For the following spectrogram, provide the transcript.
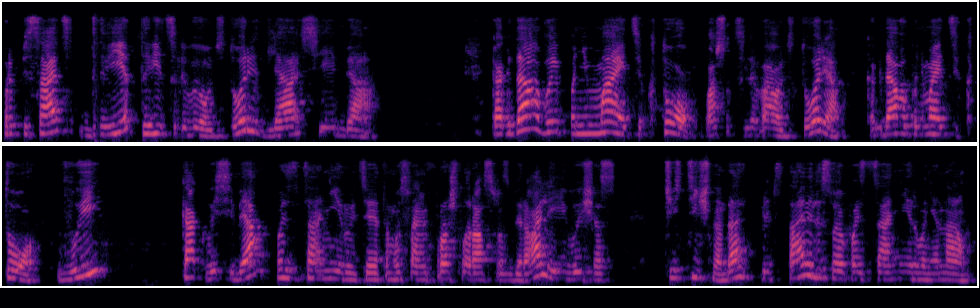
прописать 2-3 целевые аудитории для себя. Когда вы понимаете, кто ваша целевая аудитория, когда вы понимаете, кто вы, как вы себя позиционируете, это мы с вами в прошлый раз разбирали, и вы сейчас частично да, представили свое позиционирование нам,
